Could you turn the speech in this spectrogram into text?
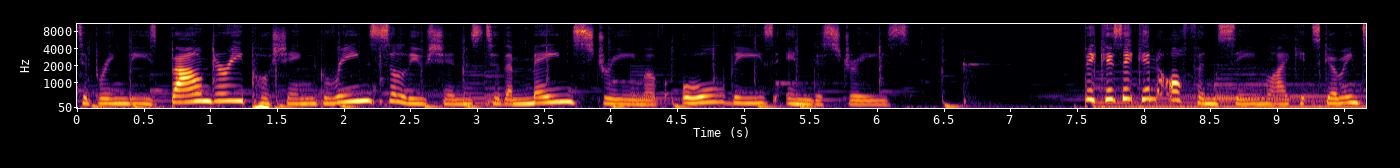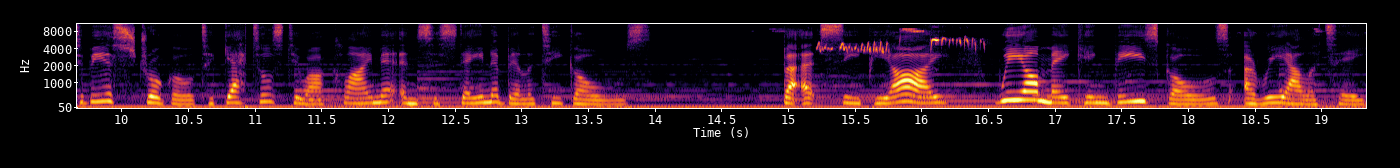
to bring these boundary pushing green solutions to the mainstream of all these industries. Because it can often seem like it's going to be a struggle to get us to our climate and sustainability goals. But at CPI, we are making these goals a reality.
